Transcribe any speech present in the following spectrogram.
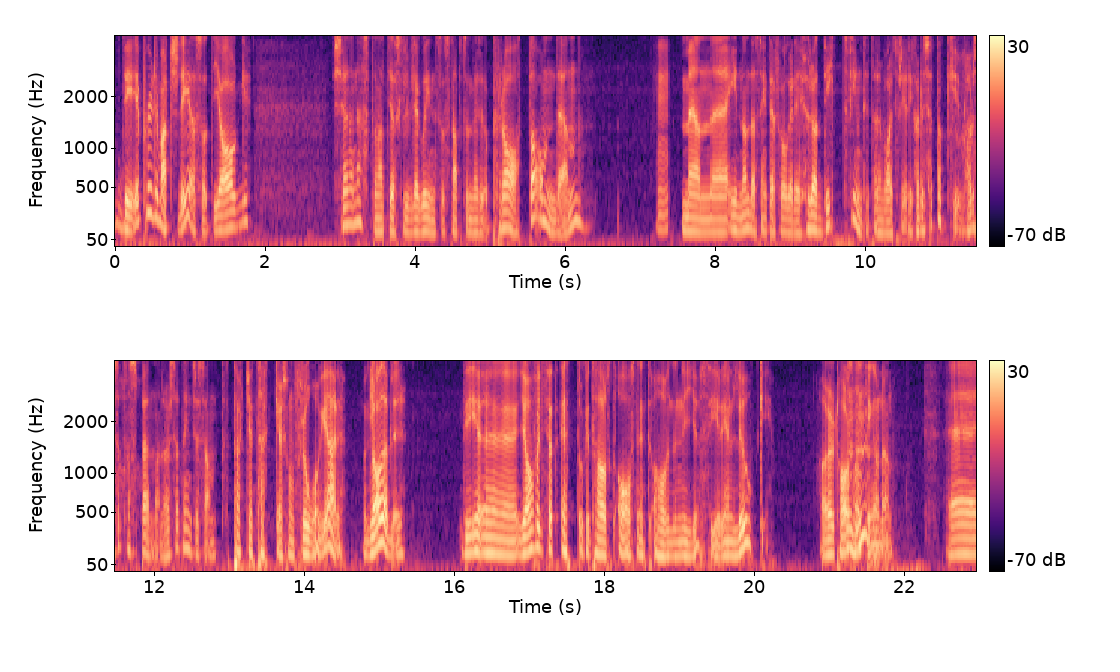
det är pretty much det så att jag känner nästan att jag skulle vilja gå in så snabbt som möjligt och prata om den. Mm. Men eh, innan dess tänkte jag fråga dig, hur har ditt filmtittande varit Fredrik? Har du sett något kul? Har du sett något spännande? Har du sett något intressant? Tackar, tackar som frågar. Vad glad jag blir. Det, eh, jag har faktiskt sett ett och ett halvt avsnitt av den nya serien Loki. Har du hört talas om Mhm. någonting om den? Eh,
